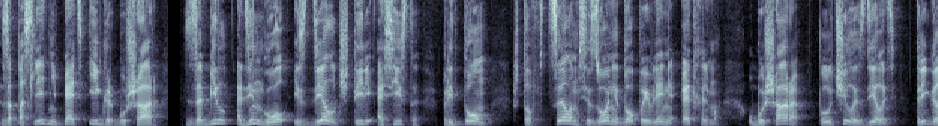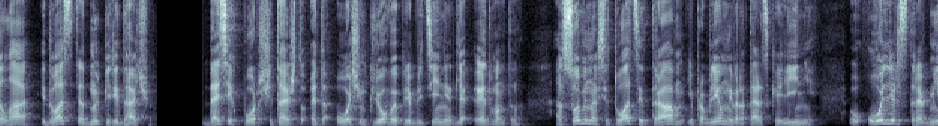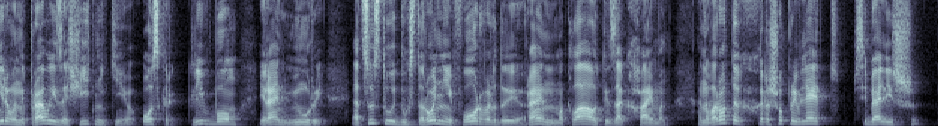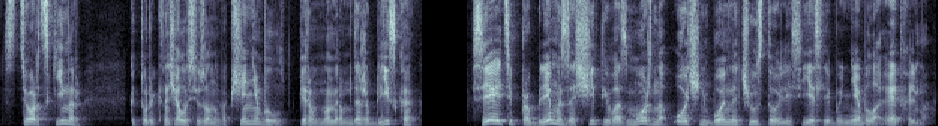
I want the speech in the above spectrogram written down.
За последние пять игр Бушар забил один гол и сделал 4 ассиста, при том, что в целом сезоне до появления Эдхельма у Бушара получилось сделать 3 гола и 21 передачу. До сих пор считаю, что это очень клевое приобретение для Эдмонтона, особенно в ситуации травм и проблемной вратарской линии. У Оллерс травмированы правые защитники Оскар Клифбом и Райан Мюррей – Отсутствуют двухсторонние форварды Райан Маклауд и Зак Хайман. А на воротах хорошо проявляет себя лишь Стюарт Скиннер, который к началу сезона вообще не был первым номером даже близко. Все эти проблемы защиты, возможно, очень больно чувствовались, если бы не было Эдхельма –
